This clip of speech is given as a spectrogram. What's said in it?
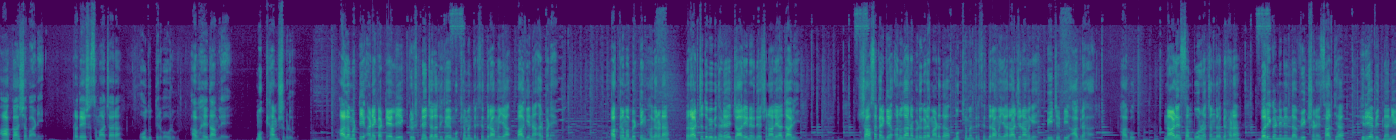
ಆಕಾಶವಾಣಿ ಪ್ರದೇಶ ಸಮಾಚಾರ ಓದುತ್ತಿರುವವರು ಅಭಯ ದಾಮ್ಲೆ. ಮುಖ್ಯಾಂಶಗಳು. ಆಲಮಟ್ಟಿ ಅಣೆಕಟ್ಟೆಯಲ್ಲಿ ಕೃಷ್ಣೆ ಜಲಧಿಗೆ ಮುಖ್ಯಮಂತ್ರಿ ಸಿದ್ದರಾಮಯ್ಯ ಬಾಗಿನ ಅರ್ಪಣೆ. ಅಕ್ರಮ ಬೆಟ್ಟಿಂಗ್ ಹಗರಣ, ರಾಜ್ಯದ ವಿವಿಧೆಡೆ ಜಾರಿ ನಿರ್ದೇಶನಾಲಯ ದಾಳಿ. ಶಾಸಕರಿಗೆ ಅನುದಾನ ಬಿಡುಗಡೆ ಮಾಡದ ಮುಖ್ಯಮಂತ್ರಿ ಸಿದ್ದರಾಮಯ್ಯ ರಾಜೀನಾಮೆಗೆ ಬಿಜೆಪಿ ಆಗ್ರಹ. ಹಾಗೂ ನಾಳೆ ಸಂಪೂರ್ಣ ಚಂದ್ರಗ್ರಹಣ, ಬರಿಗಣ್ಣಿನಿಂದ ವೀಕ್ಷಣೆ ಸಾಧ್ಯ, ಹಿರಿಯ ವಿಜ್ಞಾನಿ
